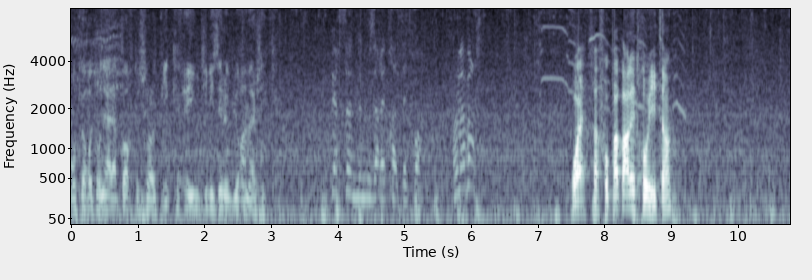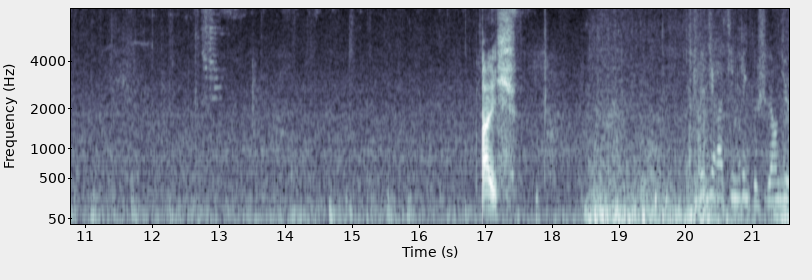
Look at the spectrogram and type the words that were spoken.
on peut retourner à la porte sur le pic et utiliser le burin magique. Personne ne nous arrêtera cette fois. En avant Ouais, ça faut pas parler trop vite, hein. Allez, Je vais dire à Sindri que je suis un dieu.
